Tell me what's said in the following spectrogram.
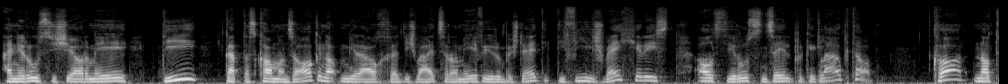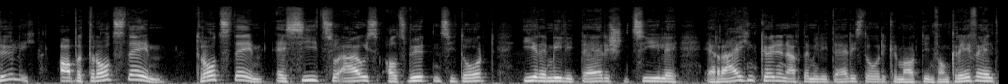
eine russische Armee, die ich glaube, das kann man sagen, hat mir auch äh, die Schweizer Armeeführung bestätigt, die viel schwächer ist, als die Russen selber geglaubt haben. Klar, natürlich, aber trotzdem, trotzdem, es sieht so aus, als würden sie dort ihre militärischen Ziele erreichen können. Auch der Militärhistoriker Martin van Krefeld,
